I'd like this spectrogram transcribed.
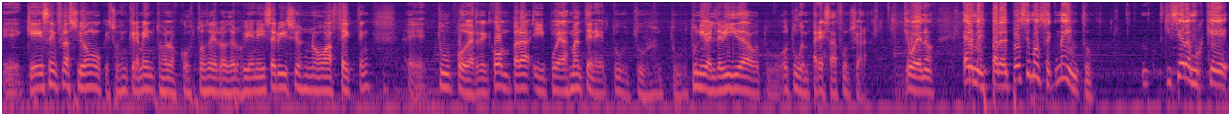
que esa inflación o que esos incrementos en los costos de los, de los bienes y servicios no afecten tu poder de compra y puedas mantener tu, nivel de vida o tu, o tu empresa funcionando. Qué bueno. Hermes, para el próximo segmento, quisiéramos que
